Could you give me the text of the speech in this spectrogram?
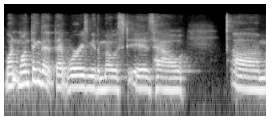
One, one thing that, that worries me the most is how um,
